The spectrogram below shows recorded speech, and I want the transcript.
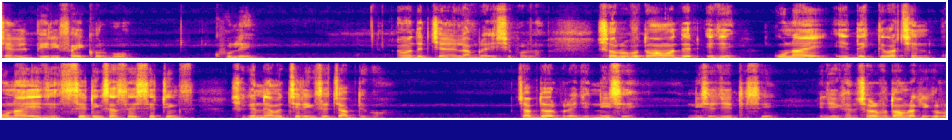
চ্যানেল ভেরিফাই করব খুলে। আমাদের চ্যানেলে আমরা এসে পড়লাম। সর্বপ্রথম আমাদের এই যে কোনায় এই দেখতে পাচ্ছেন, কোনায় এই যে সেটিংস আছে সেটিংস সেখানে আমরা সেটিংসে চাপ দেব। চাপ দেওয়ার পরে এই যে নিচে নিচে যেতেছি, এই যে এখানে। সর্বপ্রথম আমরা কী করব?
